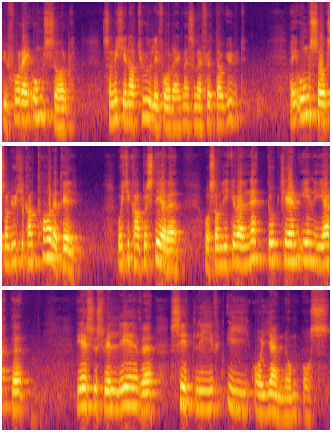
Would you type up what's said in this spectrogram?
du får ei omsorg som ikke er naturlig for deg, men som er født av Gud ei omsorg som du ikke kan ta deg til og ikke kan prestere, og som likevel nettopp kommer inn i hjertet. Jesus vil leve sitt liv i og gjennom oss.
